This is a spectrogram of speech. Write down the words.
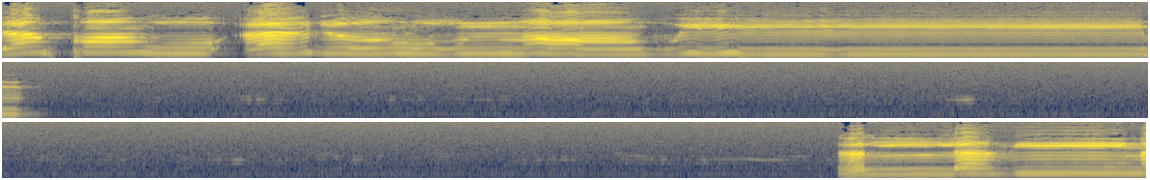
واتقوا أجر عظيم. الذين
